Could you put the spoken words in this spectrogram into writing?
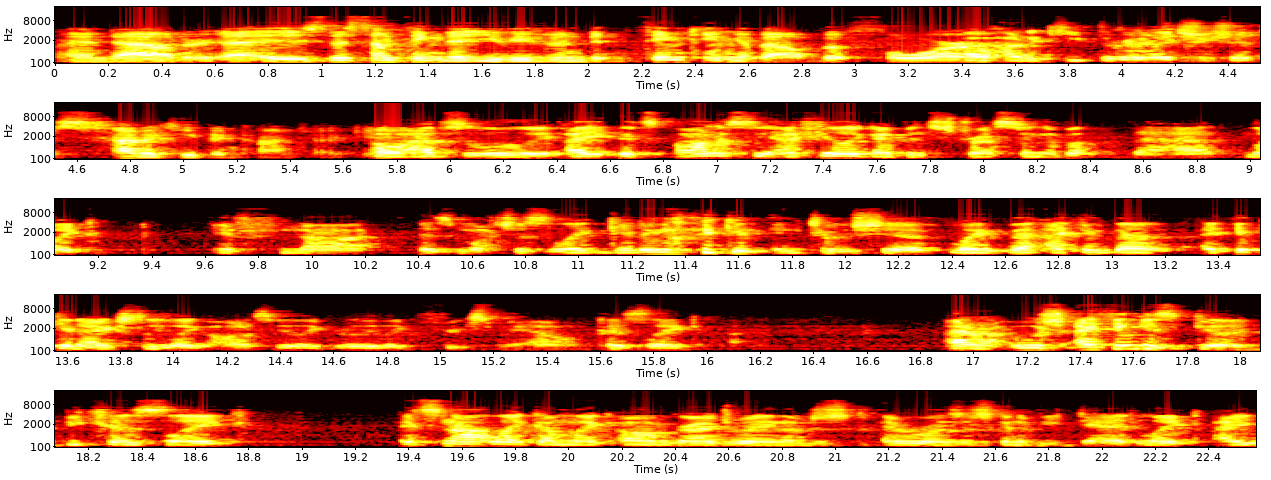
planned out, or uh, is this something that you've even been thinking about before? oh, how to keep the relationships? How to keep in contact? Oh, absolutely. I it's honestly I feel like I've been stressing about that, like if not as much as like getting like an internship, like that. I think that I think it actually like honestly like really like freaks me out because like I don't know, which I think is good because like it's not like I'm like oh I'm graduating, I'm just everyone's just gonna be dead. Like I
